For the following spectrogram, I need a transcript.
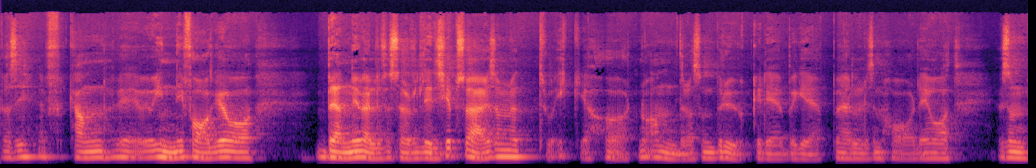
hva si, jeg kan inne i faget og brenner jo veldig for servant leadership, så er det som jeg tror ikke jeg har hørt noen andre som bruker det begrepet, eller liksom har det. og at liksom,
